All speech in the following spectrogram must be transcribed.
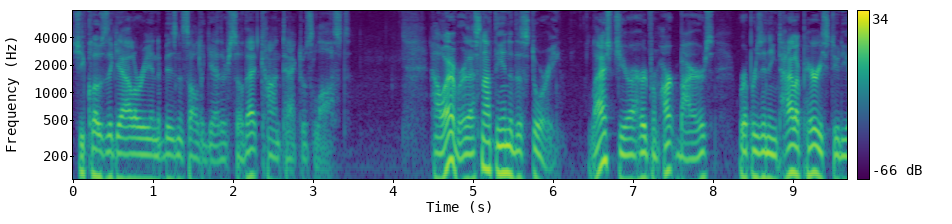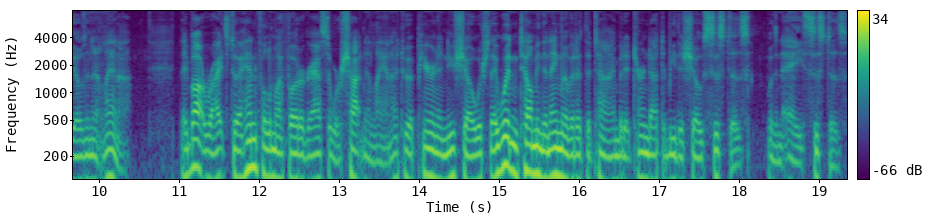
she closed the gallery and the business altogether, so that contact was lost. However, that's not the end of the story. Last year, I heard from art buyers representing Tyler Perry Studios in Atlanta. They bought rights to a handful of my photographs that were shot in Atlanta to appear in a new show, which they wouldn't tell me the name of it at the time, but it turned out to be the show Sistas, with an A, Sistas.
